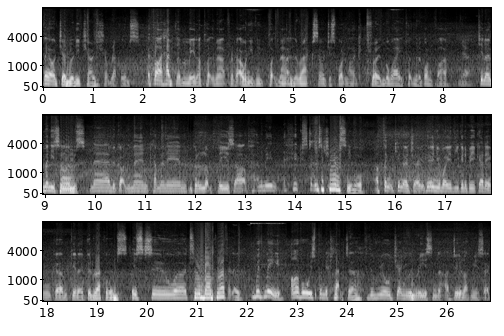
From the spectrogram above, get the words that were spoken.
they are generally charity shop records. If I had them, I mean, I'd put them out for a bit. I wouldn't even put them out in the racks. I would just want like throw them away, put them in a bonfire. Yeah. You know, many times, nah, we've got the man coming in, we've got to look these up. And I mean, who stands a chance anymore? I think, you know, Jake, the only way that you're going to be getting, um, you know, good records is to uh, try and buy privately. With me, I've always been a collector for the real genuine reason that I do love music.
